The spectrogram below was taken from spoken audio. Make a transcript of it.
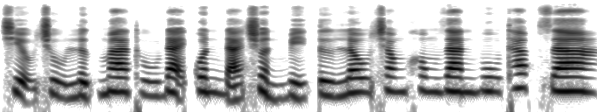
Triệu chủ lực ma thú đại quân đã chuẩn bị từ lâu trong không gian vu tháp ra.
